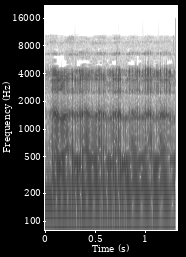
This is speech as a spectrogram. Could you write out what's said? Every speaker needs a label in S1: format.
S1: 来来来来来来来来。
